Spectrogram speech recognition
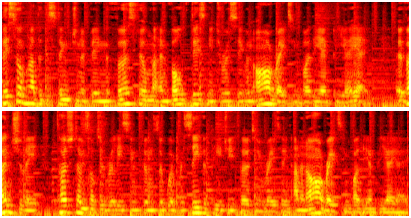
This film had the distinction of being the first film that involved Disney to receive an R rating by the MPAA. Eventually, Touchstone started releasing films that would receive a PG-13 rating and an R rating by the MPAA.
